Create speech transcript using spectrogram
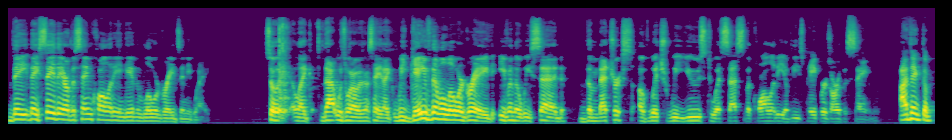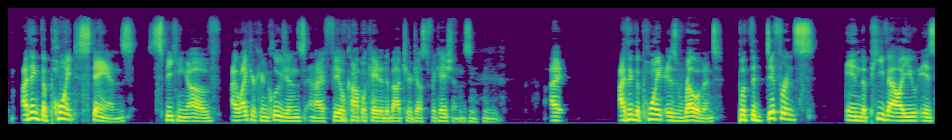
they they say they are the same quality and gave them lower grades anyway. So like that was what I was gonna say. Like we gave them a lower grade, even though we said the metrics of which we use to assess the quality of these papers are the same. I think the I think the point stands. Speaking of, I like your conclusions, and I feel complicated about your justifications. I I think the point is relevant, but the difference in the p value is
